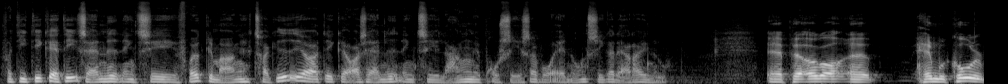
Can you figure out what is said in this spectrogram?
Fordi det gav dels anledning til frygtelig mange tragedier, og det gav også anledning til lange processer, hvor jeg nogen sikkert er der endnu. Øh, per Ågaard, øh, Helmut Kohl uh,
